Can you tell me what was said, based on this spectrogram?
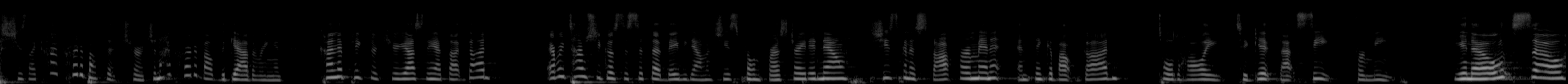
she's like, I've heard about that church, and I've heard about the gathering, and kind of piqued her curiosity. I thought, God, every time she goes to sit that baby down and she's feeling frustrated now, she's going to stop for a minute and think about God told Holly to get that seat for me, you know? So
